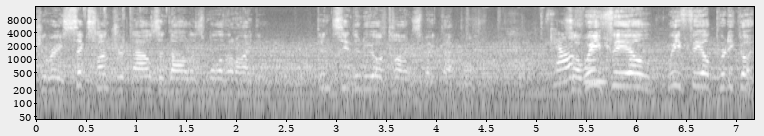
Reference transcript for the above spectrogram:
She raised $600,000 more than I did. Didn't see the New York Times make that point. So we feel, we feel pretty good.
